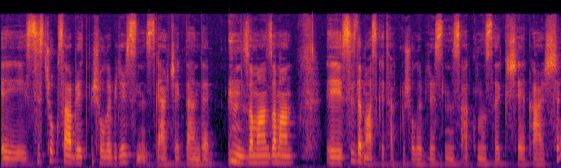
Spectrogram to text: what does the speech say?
e, siz çok sabretmiş olabilirsiniz gerçekten de. zaman zaman e, siz de maske takmış olabilirsiniz aklınızdaki kişiye karşı.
